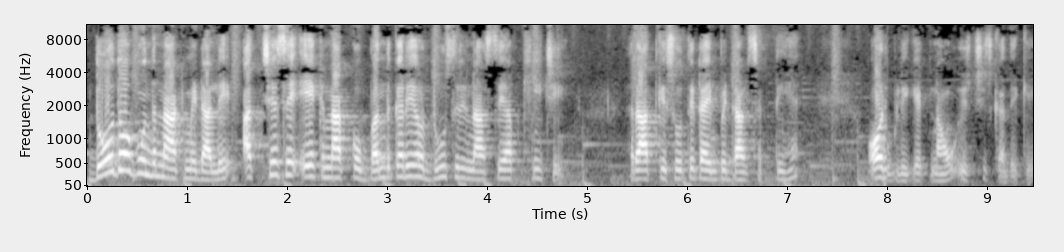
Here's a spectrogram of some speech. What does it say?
दो दो बूंद नाक में डालें। अच्छे से एक नाक को बंद करें और दूसरी नाक से आप खींचे। रात के सोते टाइम पे डाल सकती हैं और डुप्लीकेट ना हो इस चीज़ का देखें।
